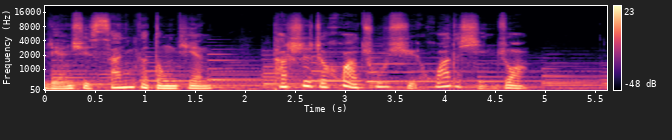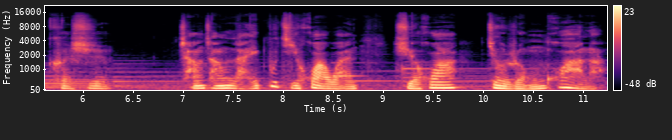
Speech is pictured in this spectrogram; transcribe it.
连续三个冬天，他试着画出雪花的形状，可是常常来不及画完，雪花就融化了。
